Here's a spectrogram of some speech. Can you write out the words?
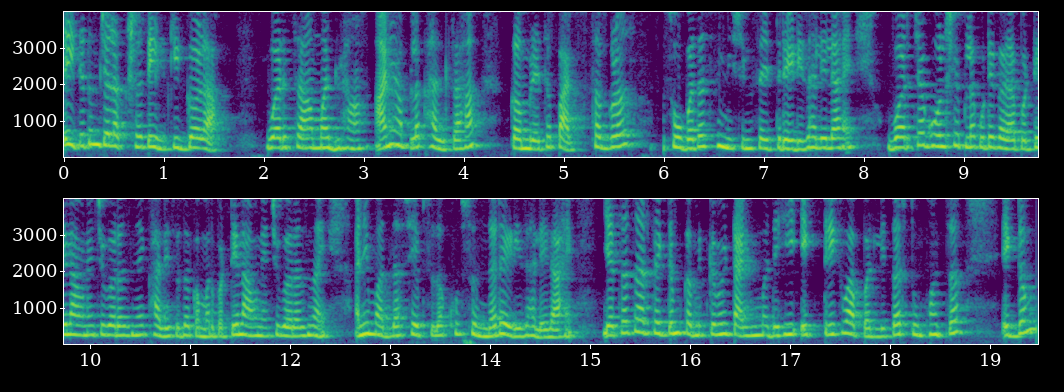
तर इथे तुमच्या लक्षात येईल की गळा वरचा मधला आणि आपला खालचा हा कमरेचा पार्ट सगळं सोबतच फिनिशिंग सहित रेडी झालेलं आहे. वरच्या गोल शेपला कुठे गळापट्टी लावण्याची गरज नाही खालीसुद्धा कमरपट्टी लावण्याची गरज नाही आणि मधला शेपसुद्धा खूप सुंदर रेडी झालेला आहे. याचाच अर्थ एकदम कमीत कमी टाईममध्ये ही एक ट्रिक वापरली तर तुमचं एकदम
